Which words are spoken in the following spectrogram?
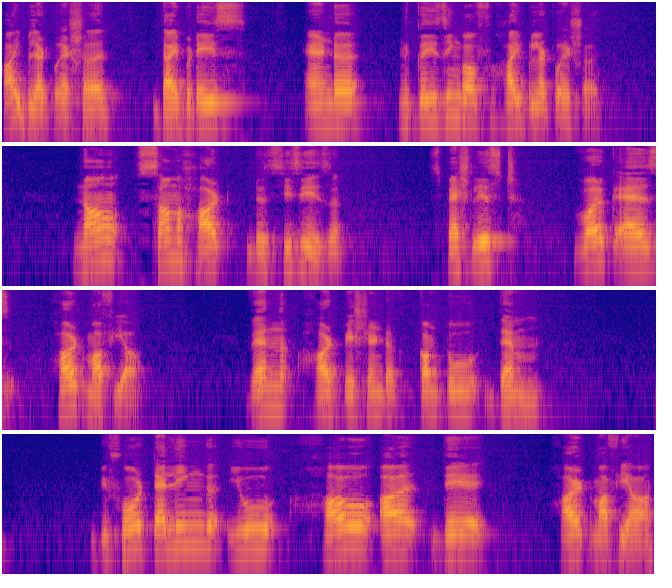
high blood pressure, diabetes, and uh, increasing of high blood pressure. Now, some heart diseases specialists work as heart mafia. When heart patient come to them, before telling you how are they heart mafia,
